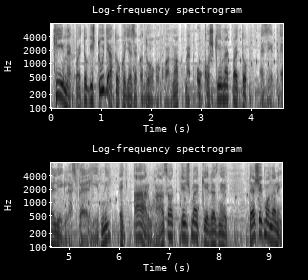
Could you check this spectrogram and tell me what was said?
kémek vagytok, és tudjátok, hogy ezek a dolgok vannak, mert okos kémek vagytok, ezért elég lesz felhívni egy áruházat, és megkérdezni, hogy tessék mondani,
